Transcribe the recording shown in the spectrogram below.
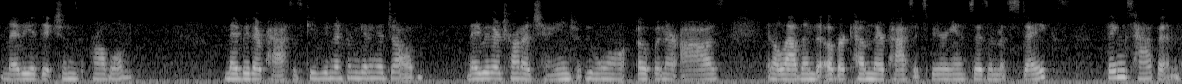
Maybe addiction's the problem. Maybe their past is keeping them from getting a job. Maybe they're trying to change, but people won't open their eyes and allow them to overcome their past experiences and mistakes. Things happen,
